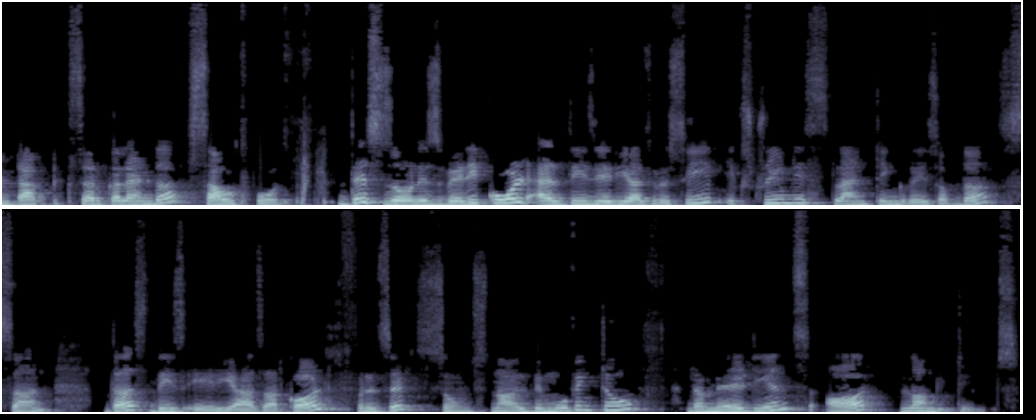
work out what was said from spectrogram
Antarctic Circle and the South Pole. This zone is very cold as these areas receive extremely slanting rays of the sun. Thus, these areas are called frigid zones. Now, I will be moving to the meridians or longitudes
